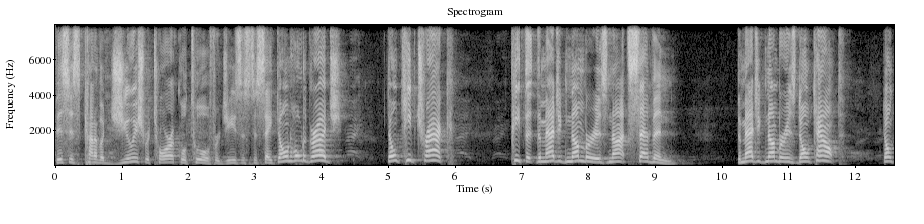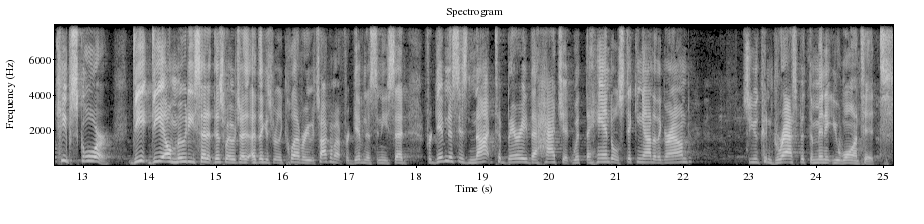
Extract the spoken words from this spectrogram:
This is kind of a Jewish rhetorical tool for Jesus to say, don't hold a grudge, don't keep track. Pete, the, the magic number is not seven. The magic number is don't count, don't keep score. D.L. Moody said it this way, which I, I think is really clever. He was talking about forgiveness, and he said, Forgiveness is not to bury the hatchet with the handle sticking out of the ground so you can grasp it the minute you want it.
